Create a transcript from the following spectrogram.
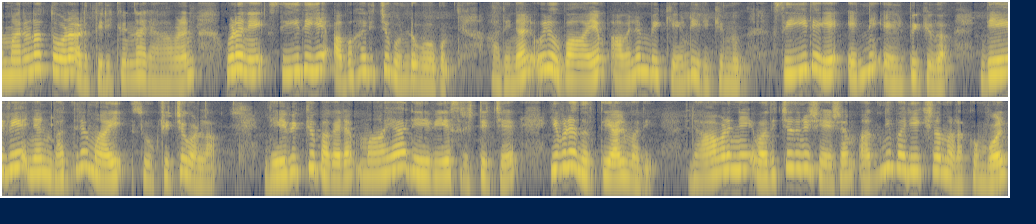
മരണത്തോട് അടുത്തിരിക്കുന്ന രാവണൻ ഉടനെ സീതയെ അപഹരിച്ചു കൊണ്ടുപോകും. അതിനാൽ ഒരു ഉപായം അവലംബിക്കേണ്ടിയിരിക്കുന്നു. സീതയെ എന്നെ ഏൽപ്പിക്കുക. ദേവിയെ ഞാൻ ഭദ്രമായി സൂക്ഷിച്ചു കൊള്ളാം. ദേവിക്കു പകരം മായാദേവിയെ സൃഷ്ടിച്ച് ഇവിടെ നിർത്തിയാൽ മതി. രാവണനെ വധിച്ചതിനു ശേഷം അഗ്നിപരീക്ഷണം നടക്കുമ്പോൾ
